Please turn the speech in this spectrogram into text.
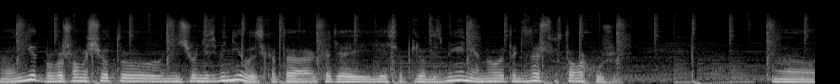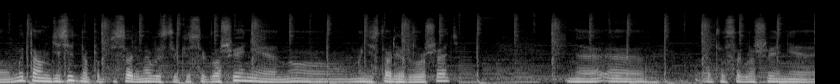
А, Нет, по большому счету ничего не изменилось, хотя, хотя есть определенные изменения, но это не значит, что стало хуже. А, Мы там действительно подписали на выставке соглашение, но мы не стали разглашать э, э, это соглашение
